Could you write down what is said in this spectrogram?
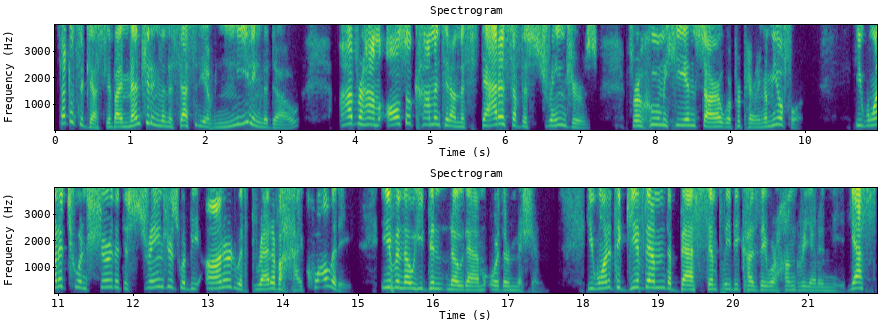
Second suggestion, by mentioning the necessity of kneading the dough, Abraham also commented on the status of the strangers for whom he and Sarah were preparing a meal for. He wanted to ensure that the strangers would be honored with bread of a high quality, even though he didn't know them or their mission. He wanted to give them the best simply because they were hungry and in need. Yes,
